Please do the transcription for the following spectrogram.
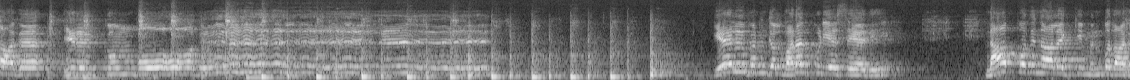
சந்தோஷமாக இருக்கும் போது. ஏழு பெண்கள் வரக்கூடிய செய்தி நாற்பது நாளைக்கு முன்பதாக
